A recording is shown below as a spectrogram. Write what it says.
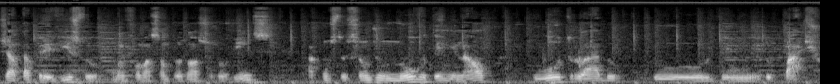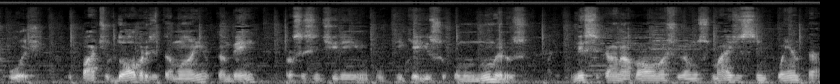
Já está previsto, uma informação para os nossos ouvintes, a construção de um novo terminal do outro lado do, do, do pátio hoje. O pátio dobra de tamanho também, para vocês sentirem o que, que é isso como números. Nesse carnaval, nós tivemos mais de 50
